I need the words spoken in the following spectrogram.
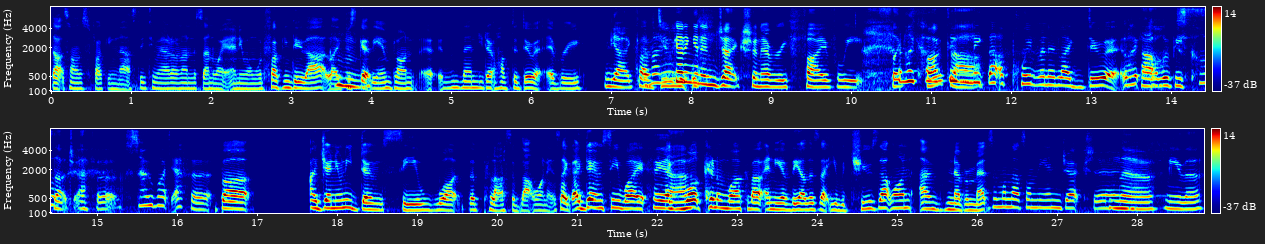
That sounds fucking nasty to me. I don't understand why anyone would fucking do that. Like, just Mhm. get the implant, and then you don't have to do it every. Yeah, Five imagine getting an injection every five weeks. Like, and like having to that. make that appointment and like do it. Like that oh, would be such effort. so much effort. But I genuinely don't see what the plus of that one is. Like I don't see why Yeah. like what couldn't work about any of the others that you would choose that one. I've never met someone that's on the injection. No, neither.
